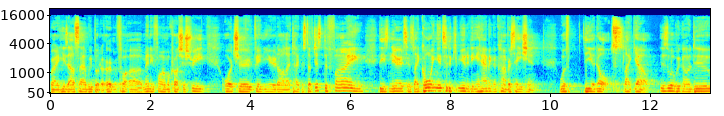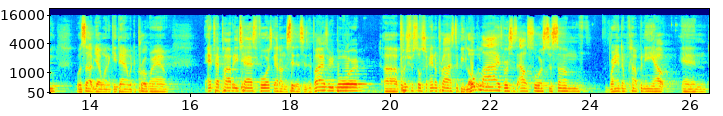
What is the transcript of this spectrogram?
right? He's outside. We built an urban far, uh, mini farm across the street, orchard, vineyard, all that type of stuff. Just defying these narratives, like going into the community and having a conversation with the adults. Like, yo, this is what we're gonna do. What's up? Y'all want to get down with the program? Anti-poverty task force got on the citizens advisory board. Uh, push for social enterprise to be localized versus outsourced to some random company out in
